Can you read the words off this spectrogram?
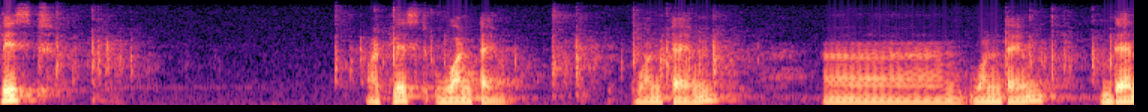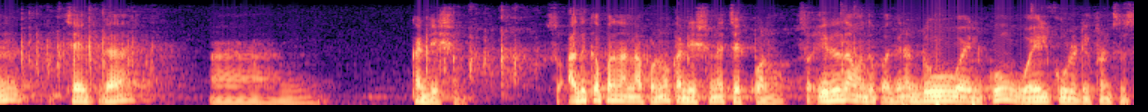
least at least one time one time um, one time then check the um, condition so அதுக்கப்புறம் தான் என்ன பண்ணும் கண்டிஷனை செக் பண்ணும் ஸோ இதுதான் வந்து பார்த்தீங்கன்னா டூ ஒயிலுக்கும் ஒயிலுக்கும் உள்ள டிஃப்ரென்சஸ்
